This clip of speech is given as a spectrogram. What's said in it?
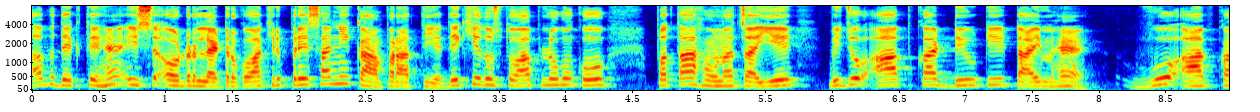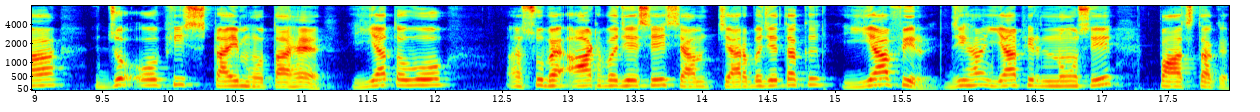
अब देखते हैं इस ऑर्डर लेटर को, आखिर परेशानी कहाँ पर आती है? देखिए दोस्तों, आप लोगों को पता होना चाहिए भी जो आपका ड्यूटी टाइम है, वो आपका जो ऑफ़िस टाइम होता है, या तो वो सुबह आठ बजे से शाम चार बजे तक, या फिर, जी हाँ या फिर नौ से पाँच तक।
